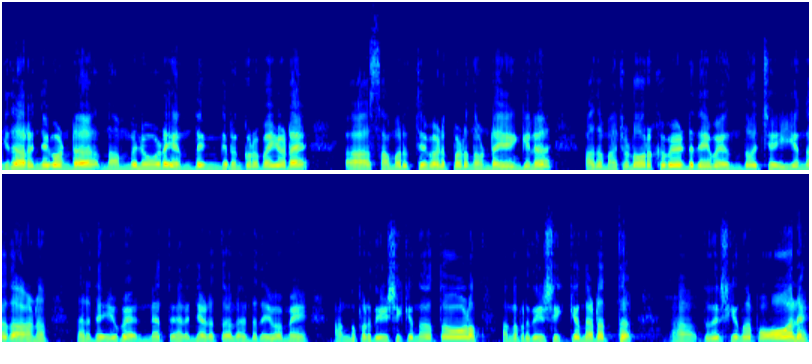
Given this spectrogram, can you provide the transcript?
ഇതറിഞ്ഞുകൊണ്ട് നമ്മിലൂടെ എന്തെങ്കിലും കൃപയുടെ സമൃദ്ധി വെളിപ്പെടുന്നുണ്ടെങ്കിൽ അത് മറ്റുള്ളവർക്ക് വേണ്ടി ദൈവം എന്തോ ചെയ്യുന്നതാണ്. അതിന് ദൈവം എന്നെ തിരഞ്ഞെടുത്താൽ എന്റെ ദൈവമേ അങ്ങ് പ്രതീക്ഷിക്കുന്നിടത്തോളം അങ്ങ് പ്രതീക്ഷിക്കുന്നിടത്ത് പ്രതീക്ഷിക്കുന്നത് പോലെ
